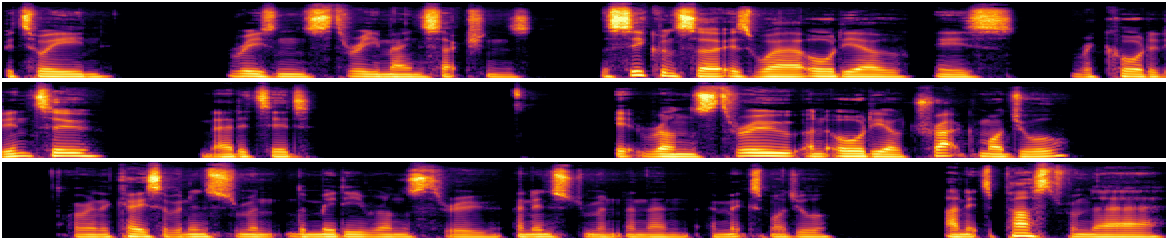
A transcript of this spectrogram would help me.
between Reason's three main sections. The sequencer is where audio is recorded into and edited it runs through an audio track module, or in the case of an instrument, the MIDI runs through an instrument and then a mix module, and it's passed from there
